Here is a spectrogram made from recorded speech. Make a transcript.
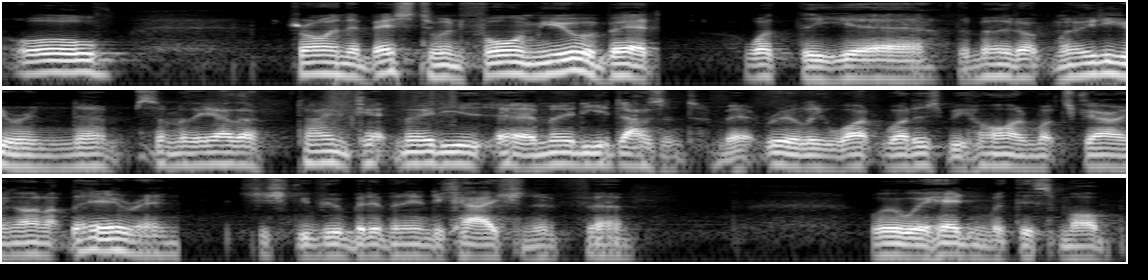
All trying their best to inform you about what the uh, the Murdoch media and um, some of the other tame cat media uh, media doesn't about really what, what is behind what's going on up there, and just give you a bit of an indication of um, where we're heading with this mob.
